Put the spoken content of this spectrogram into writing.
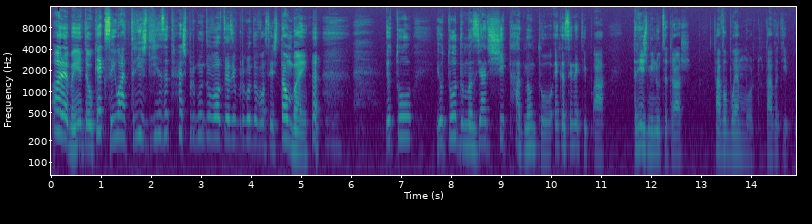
Ora bem, então o que é que saiu há três dias atrás? Pergunto a vocês e pergunto a vocês tão bem. eu estou. Eu estou demasiado excitado, não estou. É que a cena é que tipo, há três minutos atrás estava bué morto. Estava tipo,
